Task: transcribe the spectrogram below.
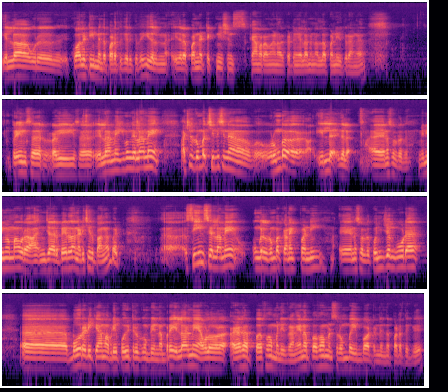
எல்லா ஒரு குவாலிட்டியும் இந்த படத்துக்கு இருக்குது. இதில் இதில் பண்ண டெக்னீஷியன்ஸ் கேமராமேனாக இருக்கட்டும் எல்லாமே நல்லா பண்ணியிருக்கிறாங்க. பிரேம் சார் ரவி சார் எல்லாமே இவங்க எல்லாமே ஆக்சுவலி ரொம்ப சின்ன சின்ன ரொம்ப இல்லை இதில். என்ன சொல்கிறது மினிமமாக ஒரு அஞ்சாறு பேர் தான் நடிச்சிருப்பாங்க பட் சீன்ஸ் எல்லாமே உங்களை ரொம்ப கனெக்ட் பண்ணி என்ன சொல்கிறது கொஞ்சம் கூட போர் அடிக்காமல் அப்படியே போயிட்டுருக்கும் அப்படின்னு நம்புறேன் எல்லாருமே அவ்வளோ அழகாக பெர்ஃபார்ம் பண்ணியிருக்காங்க. ஏன்னா பெர்ஃபார்மன்ஸ் ரொம்ப இம்பார்ட்டன்ட் இந்த படத்துக்கு.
